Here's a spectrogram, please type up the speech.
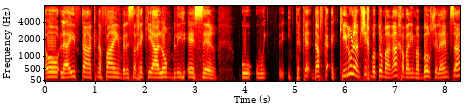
או להעיף את הכנפיים ולשחק יהלום בלי 10, הוא... הוא ייתקע, דווקא, כאילו להמשיך באותו מערך, אבל עם הבור של האמצע,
